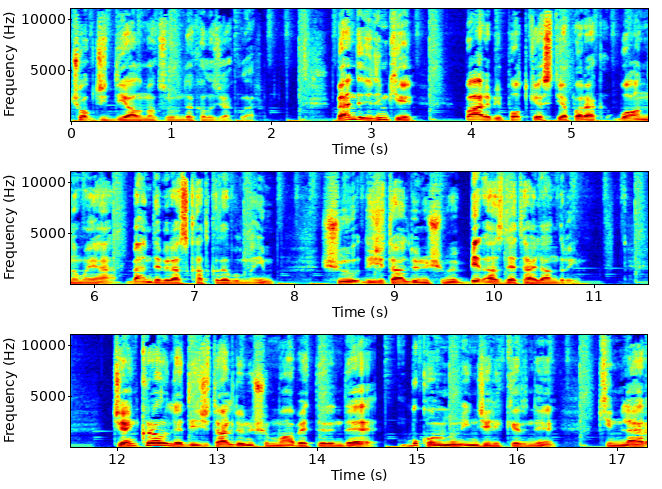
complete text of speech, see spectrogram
çok ciddiye almak zorunda kalacaklar. Ben de dedim ki bari bir podcast yaparak bu anlamaya ben de biraz katkıda bulunayım. Şu dijital dönüşümü biraz detaylandırayım. Cenk Kral ile dijital dönüşüm muhabbetlerinde bu konunun inceliklerini, kimler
